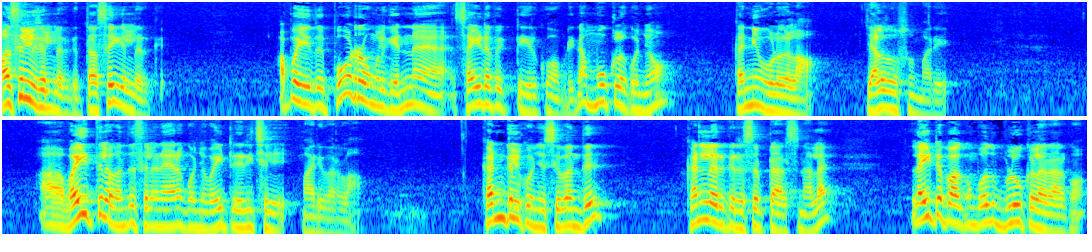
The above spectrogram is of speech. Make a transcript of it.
மசில்களில் இருக்குது தசைகளில் இருக்குது அப்போ இது போடுறவங்களுக்கு என்ன சைடு எஃபெக்ட் இருக்கும் அப்படின்னா மூக்கில் கொஞ்சம் தண்ணி ஒழுகலாம் ஜலதோஷம் மாதிரி. வயிற்றில் வந்து சில நேரம் கொஞ்சம் வயிற்று எரிச்சல் மாதிரி வரலாம். கண்கள் கொஞ்சம் சிவந்து கண்ணில் இருக்கிற ரிசப்டார்ஸ்னால லைட்டை பார்க்கும்போது ப்ளூ கலராக இருக்கும்.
